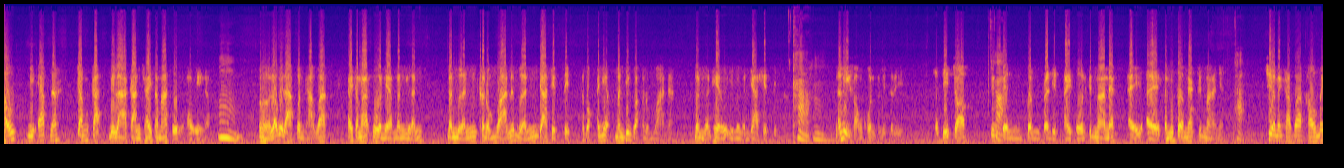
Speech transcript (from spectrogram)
เขามีแอปนะจำกัดเวลาการใช้สมาร์ทโฟนของเขาเองนะอืม เออ แล้วเวลาคนถามว่า ไอ้สมาร์ทโฟนเนี่ยมันเหมือน มันเหมือนขนมหวานหรือเหมือนยาเสพติดเขาบอกไอ้เนี่ยมันยิ่งกว่าขนมหวานนะมันเหมือนเฮโรอีนมันเหมือนยาเสพติด ค่ะ อืม แล้วมีอีกสองคนคุณนิตรีสตีฟจ็อบส์ซึ่งค่ะ เป็นคนประดิษฐ์ไอโฟนขึ้นมาแม็กไอไอคอมพิวเตอร์แม็กขึ้นมาเนี่ย ค่ะ เชื่อไหมครับว่าเขาไม่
